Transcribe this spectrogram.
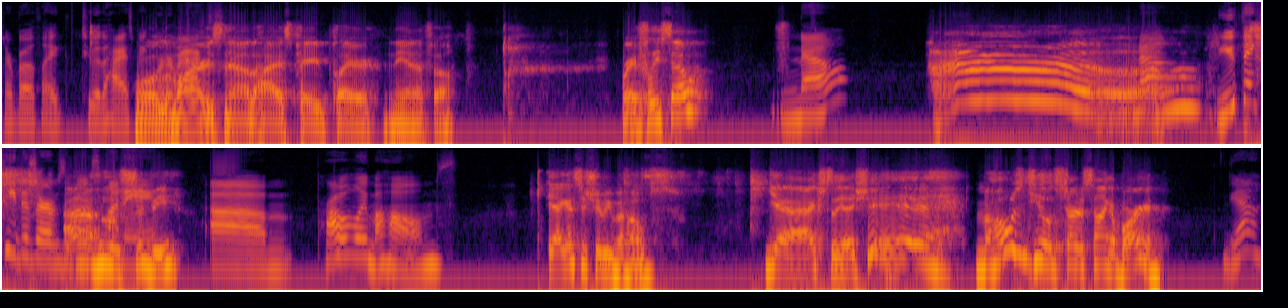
They're both like two of the highest paid Well, Lamar is now the highest paid player in the NFL. Rightfully so? No, Ah, no. You think he deserves the I most don't know who money? it should be. Um, probably Mahomes. Yeah, I guess it should be Mahomes. Yeah, actually, I should. Mahomes and Teal started to sound a bargain. Yeah.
